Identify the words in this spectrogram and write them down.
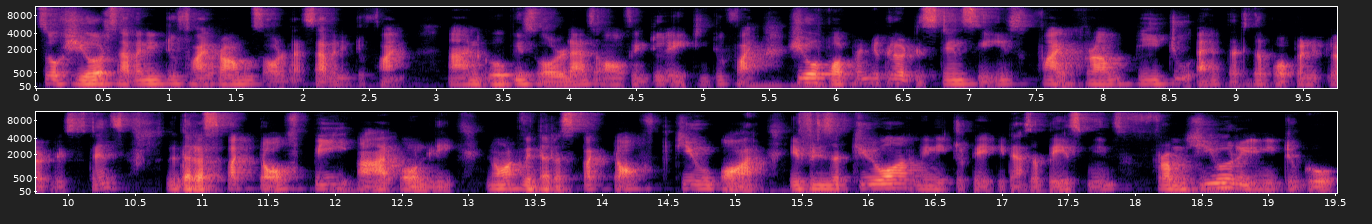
So here 7 into 5 Ramu solved as 7 into 5 and Gopi solved as off into 18 to 5. Here perpendicular distance is 5 from P to F that is the perpendicular distance with the respect of PR only not with the respect of QR. If it is a QR we need to take it as a base means from here you need to go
